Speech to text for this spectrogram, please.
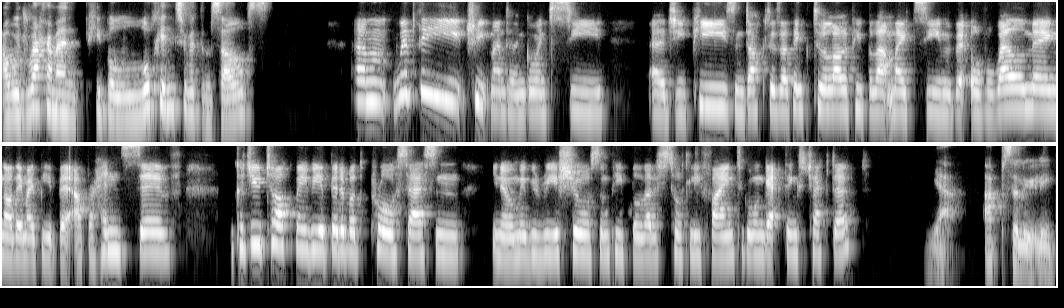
I would recommend people look into it themselves. Um, with the treatment and going to see uh, GPs and doctors, I think to a lot of people that might seem a bit overwhelming or they might be a bit apprehensive. Could you talk maybe a bit about the process and, you know, maybe reassure some people that it's totally fine to go and get things checked out? Yeah, absolutely.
